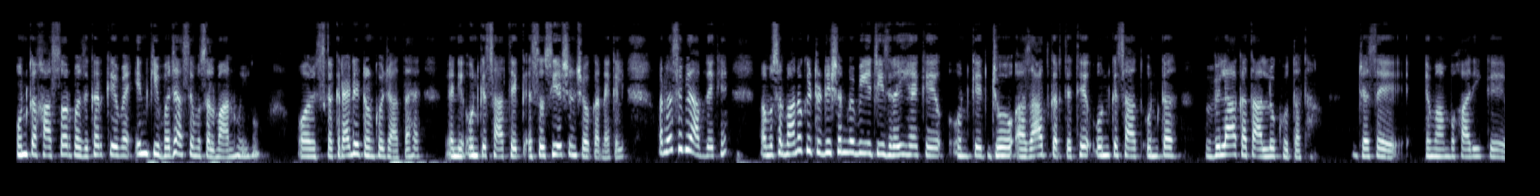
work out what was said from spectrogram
ان کا خاص طور پر ذکر کہ میں ان کی وجہ سے مسلمان ہوئی ہوں۔ اور اس کا کریڈٹ ان کو جاتا ہے یعنی ان کے ساتھ ایک ایسوسیشن شو کرنے کے لیے۔ اور ویسے بھی آپ دیکھیں، مسلمانوں کی ٹریڈیشن میں بھی یہ چیز رہی ہے کہ ان کے جو آزاد کرتے تھے، ان کے ساتھ ان کا ولا کا تعلق ہوتا تھا۔ جیسے امام بخاری کے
